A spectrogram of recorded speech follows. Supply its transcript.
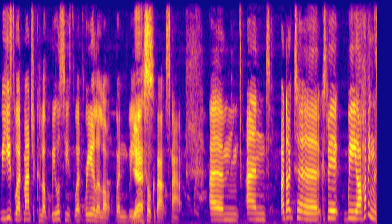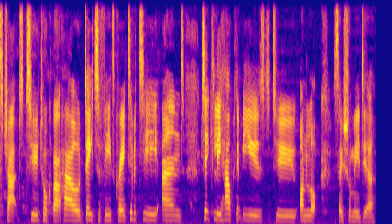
we use the word magic a lot, but we also use the word real a lot when we yes. talk about Snap. Um, and I'd like to, because we we are having this chat to talk about how data feeds creativity, and particularly how can it be used to unlock social media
